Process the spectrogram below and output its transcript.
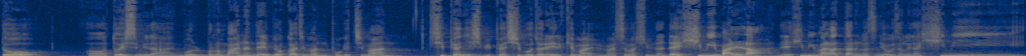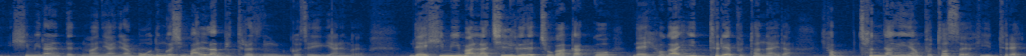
또, 어, 또 있습니다. 물론 많은데 몇 가지만 보겠지만, 시편 22편 15절에 이렇게 말, 말씀하십니다. 내 힘이 말라. 내 힘이 말랐다는 것은 여기서 그냥 힘이 힘이라는 뜻만이 아니라 모든 것이 말라 비틀어진 것을 얘기하는 거예요. 내 힘이 말라 질그릇 조각 같고 내 혀가 이틀에 붙었나이다. 혀 천장에 그냥 붙었어요. 이틀에.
